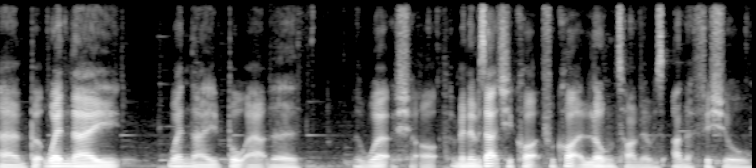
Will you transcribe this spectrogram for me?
Um, but when they when they bought out the the workshop, I mean, there was actually quite for quite a long time there was unofficial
